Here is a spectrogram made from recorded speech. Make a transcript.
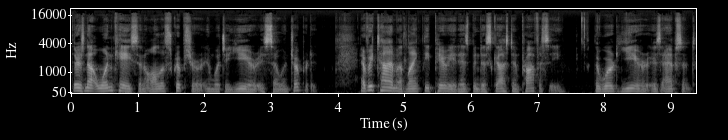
There is not one case in all of Scripture in which a year is so interpreted. Every time a lengthy period has been discussed in prophecy, the word year is absent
